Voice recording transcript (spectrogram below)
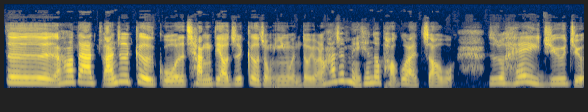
对对对，然后大家反正就是各国的腔调，就是各种英文都有，然后他就每天都跑过来找我，就说 Hey Juju，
